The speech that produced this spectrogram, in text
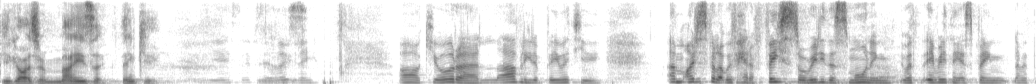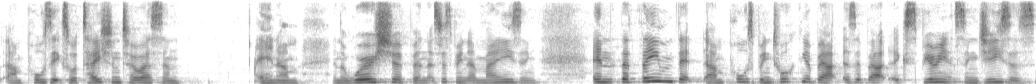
You guys are amazing. Thank you. Yes, absolutely. Yes. Oh, kia ora. Lovely to be with you. Um, I just feel like we've had a feast already this morning yeah. with everything that's been with um, Paul's exhortation to us and and um, and the worship, and it's just been amazing. And the theme that um, Paul's been talking about is about experiencing Jesus.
